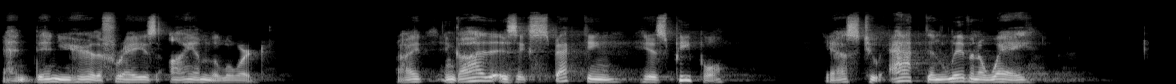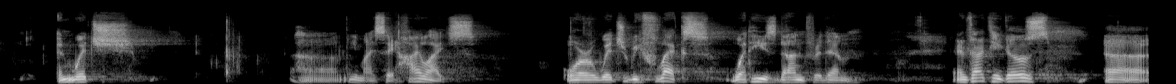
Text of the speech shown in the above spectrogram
And then you hear the phrase, I am the Lord. Right? And God is expecting his people, yes, to act and live in a way in which uh, you might say highlights or which reflects what he's done for them. In fact, he goes uh,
